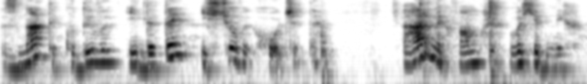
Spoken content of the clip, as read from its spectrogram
знати, куди ви йдете і що ви хочете. Гарних вам вихідних!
